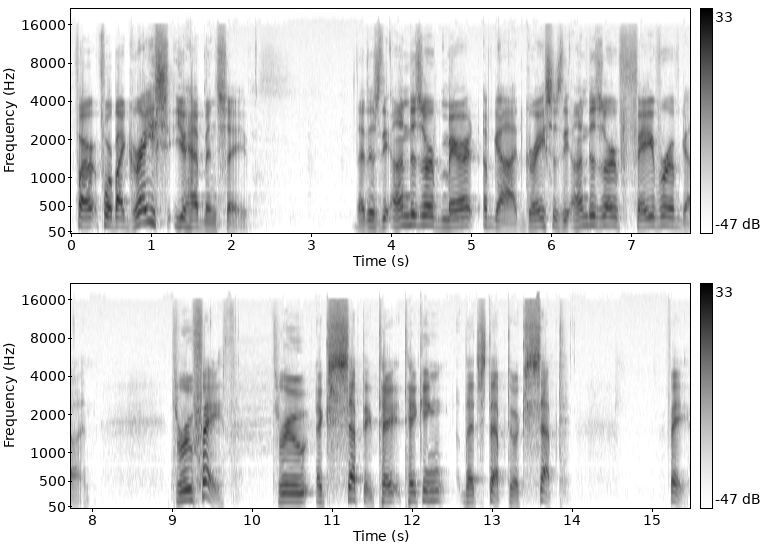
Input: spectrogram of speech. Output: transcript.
For, for by grace you have been saved that is the undeserved merit of God. Grace is the undeserved favor of God through faith, through accepting, ta- taking that step to accept faith.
